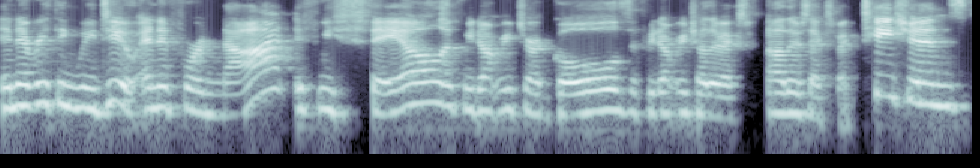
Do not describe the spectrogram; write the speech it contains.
in everything we do and if we're not if we fail if we don't reach our goals if we don't reach other ex- others expectations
